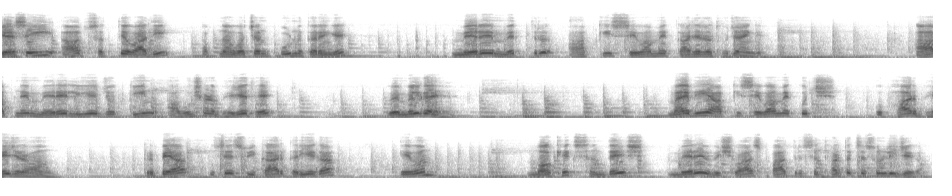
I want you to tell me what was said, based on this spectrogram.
जैसे ही आप सत्यवादी अपना वचन पूर्ण करेंगे, मेरे मित्र आपकी सेवा में कार्यरत हो जाएँगे। आपने मेरे लिए जो तीन आभूषण भेजे थे, वे मिल गए हैं। मैं भी आपकी सेवा में कुछ उपहार भेज रहा हूँ। कृपया उसे स्वीकार करिएगा एवं मौखिक संदेश मेरे विश्वास पात्र सिद्धार्थक से सुन लीजिएगा।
